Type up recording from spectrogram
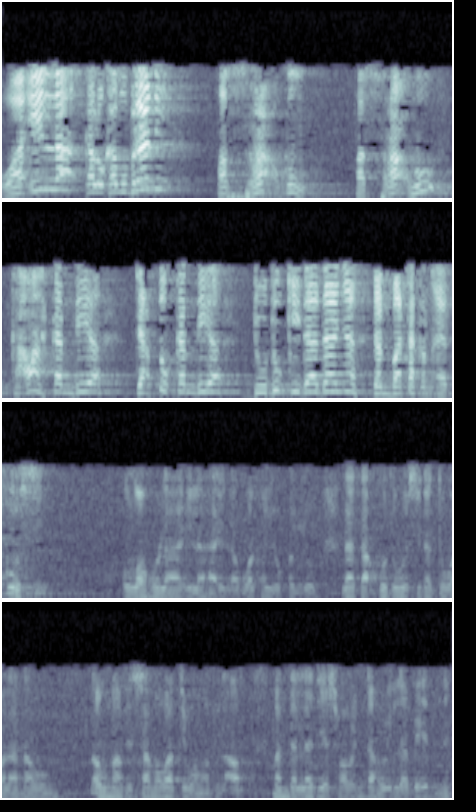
Wa illa kalau kamu berani, fasra'hu. Fasra'hu, kalahkan dia, jatuhkan dia, duduki dadanya dan bacakan ayat kursi. Allahu la ilaha illa huwal hayyul qayyum. La ta'khudhuhu sinatun wa la nawm. Lahu ma fis samawati wa ma fil ard. Man dhal ladzi yashfa'u 'indahu illa bi idnih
